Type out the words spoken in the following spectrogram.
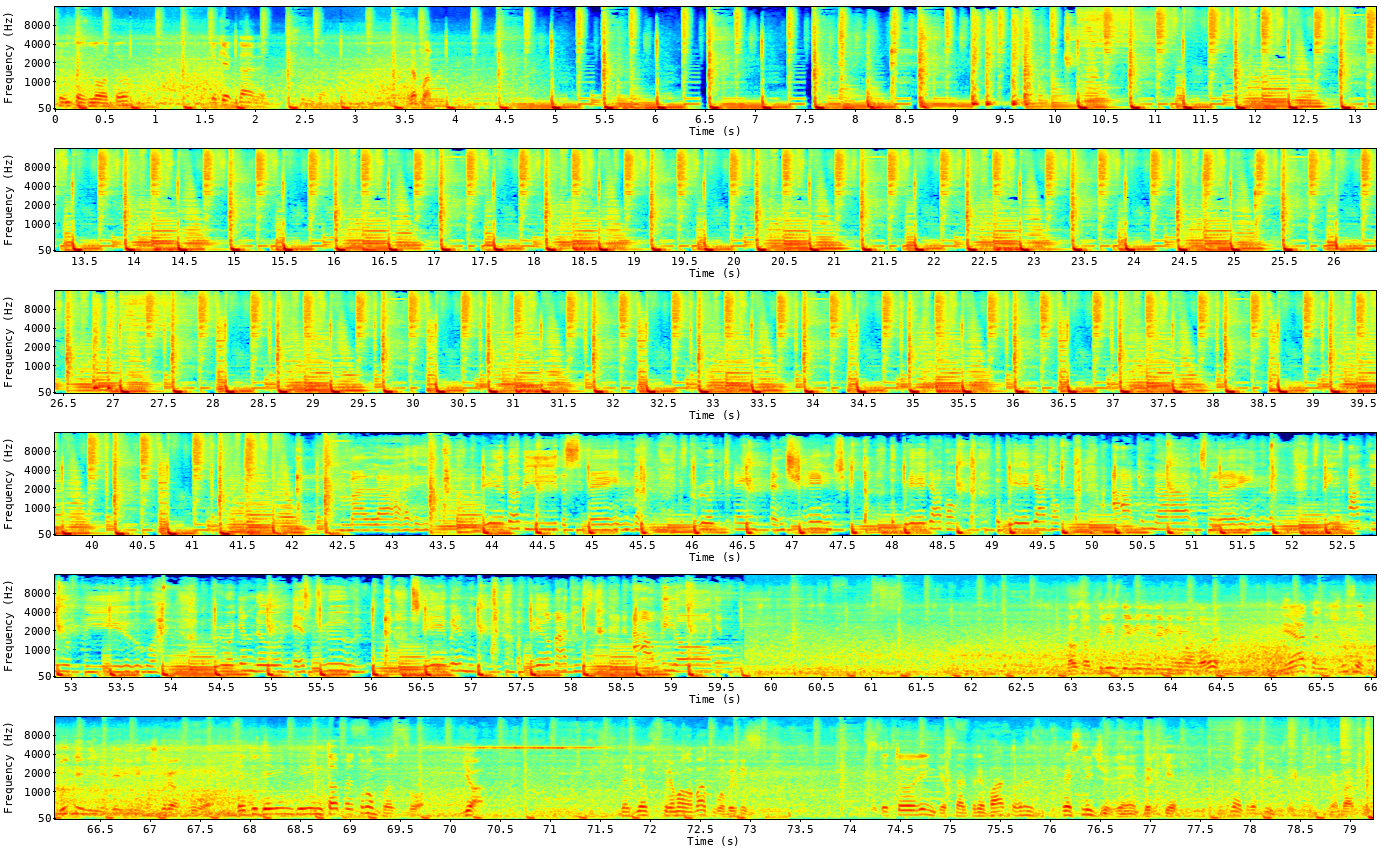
šimtas zlotų. Tai kiek davė? Šimtą. Nepamenu. Jo. Bet jos prie mano batų labai tinka. Tai tu rinkis ar prie batų, ar prie slidžių žinai, pirkė. Ne, prie slidžių, tai prie batų.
